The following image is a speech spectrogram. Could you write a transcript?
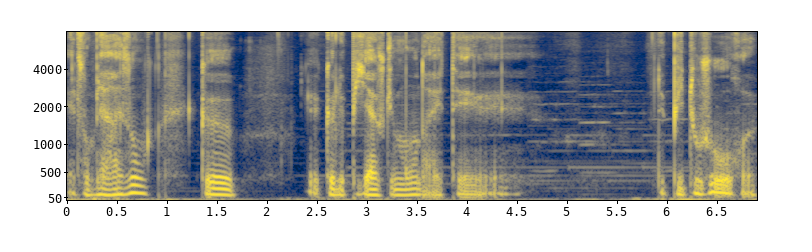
elles ont bien raison, que le pillage du monde a été depuis toujours euh,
